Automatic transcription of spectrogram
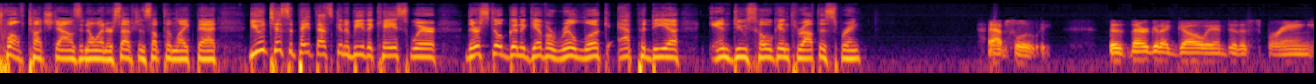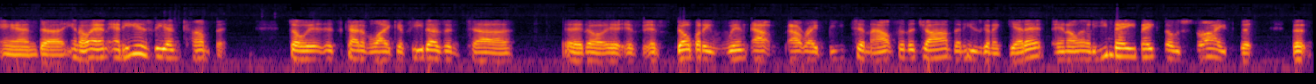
12 touchdowns and no interceptions, something like that. Do you anticipate that's going to be the case where they're still going to give a real look at Padilla and Deuce Hogan throughout this spring? Absolutely they're going to go into the spring, and uh, you know, and and he is the incumbent, so it's kind of like if he doesn't, uh, you know, if if nobody win out outright beats him out for the job, then he's going to get it, you know, and he may make those strides that that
